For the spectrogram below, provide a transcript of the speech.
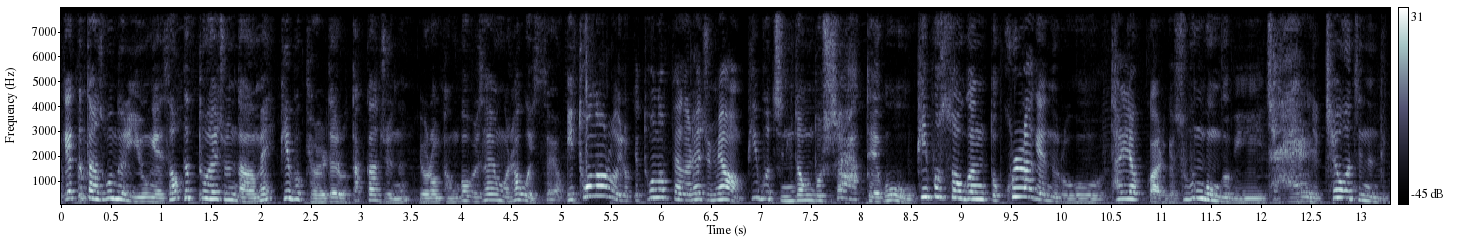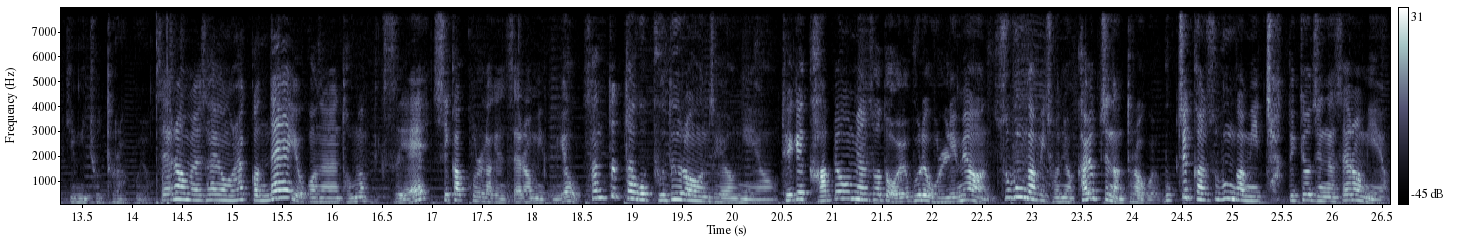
깨끗한 손을 이용해서 흡토해준 다음에 피부 결대로 닦아주는 이런 방법을 사용을 하고 있어요. 이 토너로 이렇게 토너팩을 해주면 피부 진정 도 샥 되고 피부 속은 또 콜라겐으로 탄력과 이렇게 수분 공급이 잘 채워지는 느낌이 좋더라고요. 세럼을 사용을 할 건데 이거는 더마픽스의 시가 콜라겐 세럼이고요. 산뜻하고 부드러운 제형이에요. 되게 가벼우면서도 얼굴에 올리면 수분감이 전혀 가렵진 않더라고요. 묵직한 수분감이 착 느껴지는 세럼이에요.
